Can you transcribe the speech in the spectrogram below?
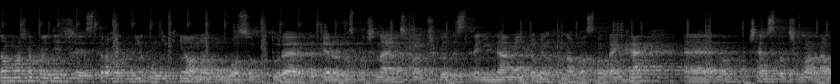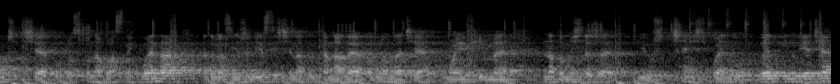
no można powiedzieć, że jest trochę nieunikniony u osób, które dopiero rozpoczynają swoją przygodę z treningami i robią to na własną rękę. E, no, często trzeba nauczyć się po prostu na własnych błędach, natomiast jeżeli jesteście na tym kanale, oglądacie moje filmy, no to myślę, że już część błędów wyeliminujecie.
